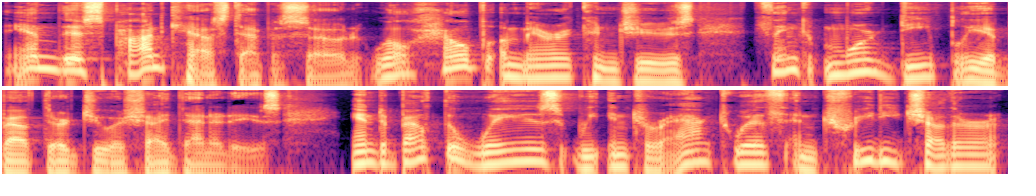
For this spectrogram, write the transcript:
and this podcast episode will help American Jews think more deeply about their Jewish identities and about the ways we interact with and treat each other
